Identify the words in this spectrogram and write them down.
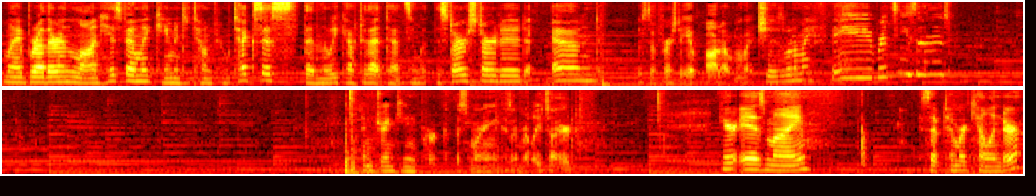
my brother-in-law and his family came into town from Texas. Then the week after that, Dancing with the Stars started, and it was the first day of autumn, which is one of my favorite seasons. I'm drinking perk this morning because I'm really tired. Here is my September calendar.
